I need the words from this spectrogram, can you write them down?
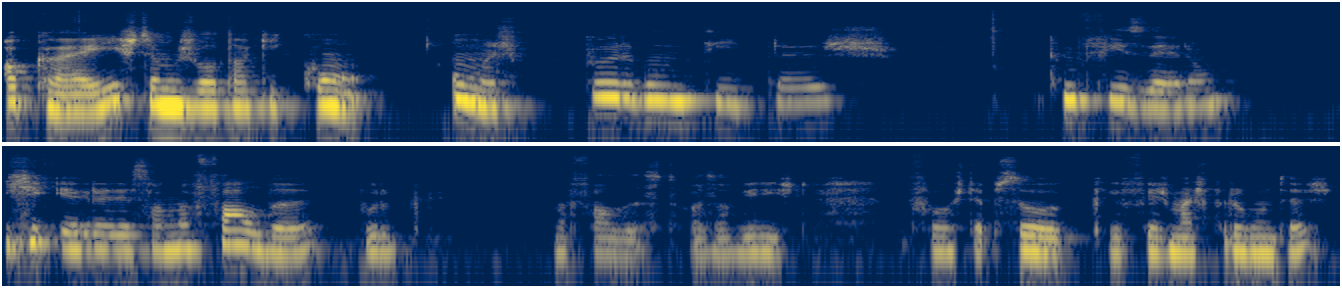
Ok, estamos de volta aqui com umas perguntitas que me fizeram e agradeço à Mafalda, porque Mafalda, se tu vais ouvir isto, foste a pessoa que fez mais perguntas.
